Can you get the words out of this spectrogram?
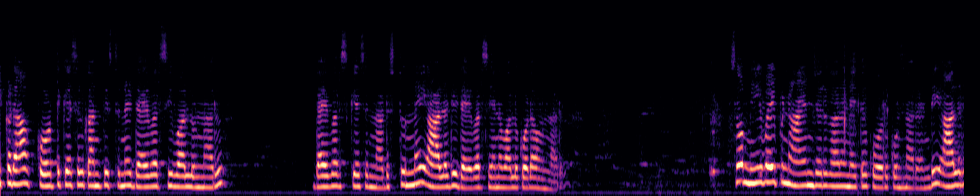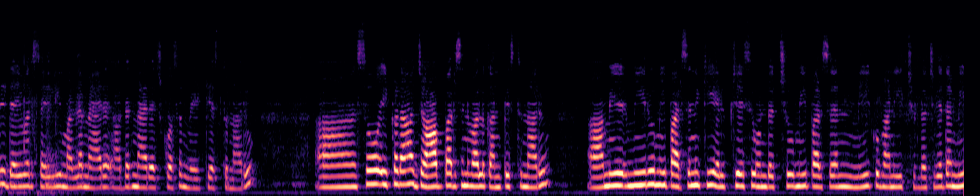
ఇక్కడ కోర్టు కేసులు కనిపిస్తున్నాయి. డైవర్సీ వాళ్ళు ఉన్నారు. డైవర్స్ కేసులు నడుస్తున్నాయి. ఆల్రెడీ డైవర్స్ అయిన వాళ్ళు కూడా ఉన్నారు. సో మీ వైపు న్యాయం జరగాలని అయితే కోరుకుంటున్నారండి. ఆల్రెడీ డైవర్స్ అయ్యి మళ్ళీ మ్యారేజ్ అదర్ మ్యారేజ్ కోసం వెయిట్ చేస్తున్నారు. సో ఇక్కడ జాబ్ పర్సన్ వాళ్ళు కనిపిస్తున్నారు. మీ మీరు మీ పర్సన్కి హెల్ప్ చేసి ఉండొచ్చు. మీ పర్సన్ మీకు మనీ ఇచ్చి ఉండొచ్చు. లేదా మీ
